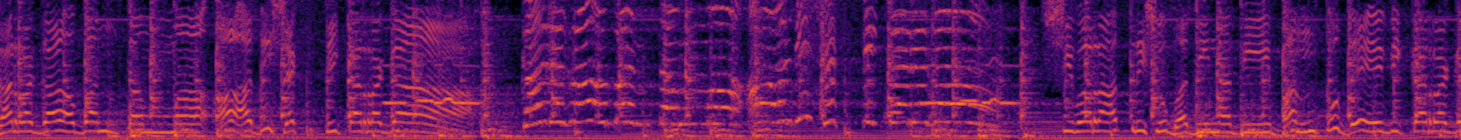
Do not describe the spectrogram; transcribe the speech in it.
ಕರಗ ಬಂತಮ್ಮ ಆದಿಶಕ್ತಿ ಕರಗ. ಕರಗ ಬಂತಮ್ಮ ಆದಿಶಕ್ತಿ ಕರಗ. ಶಿವರಾತ್ರಿ ಶುಭ ದಿನದಿ ಬಂತು ದೇವಿ ಕರಗ.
